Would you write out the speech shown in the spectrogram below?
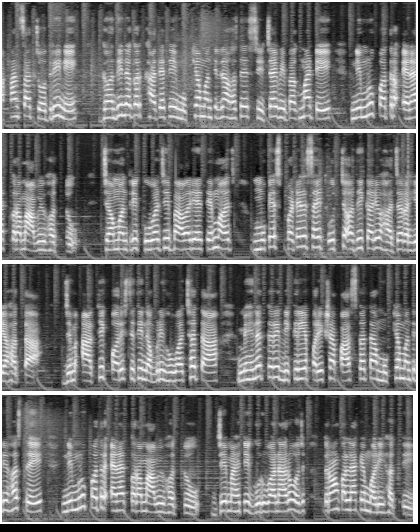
આકાંક્ષા ચૌધરીને ગાંધીનગર ખાતેથી મુખ્યમંત્રીના હસ્તે સિંચાઈ વિભાગ માટે નિમણૂક પત્ર એનાયત કરવામાં આવ્યું હતું. જ્યાં મંત્રી કુંવરજી બાવળિયા તેમજ મુકેશ પટેલ સહિત ઉચ્ચ અધિકારીઓ હાજર રહ્યા હતા. જેમાં આર્થિક પરિસ્થિતિ નબળી હોવા છતાં, મહેનત કરી દીકરીએ પરીક્ષા પાસ કરતા મુખ્યમંત્રી હસ્તે નિમણૂક પત્ર એનાયત કરવામાં આવ્યું હતું, જે માહિતી ગુરુવારના રોજ ત્રણ કલાકે મળી હતી.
